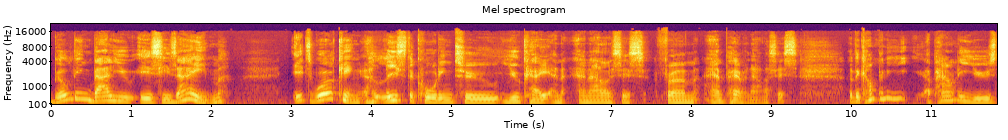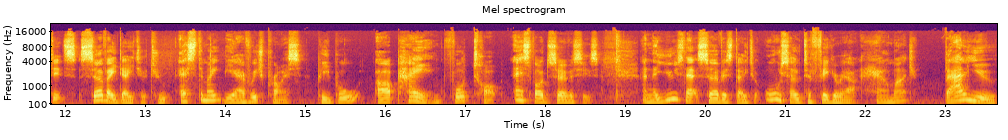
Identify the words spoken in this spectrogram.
building value is his aim, it's working, at least according to UK an- analysis firm Ampere Analysis. The company apparently used its survey data to estimate the average price people are paying for top SVOD services. And they use that service data also to figure out how much value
